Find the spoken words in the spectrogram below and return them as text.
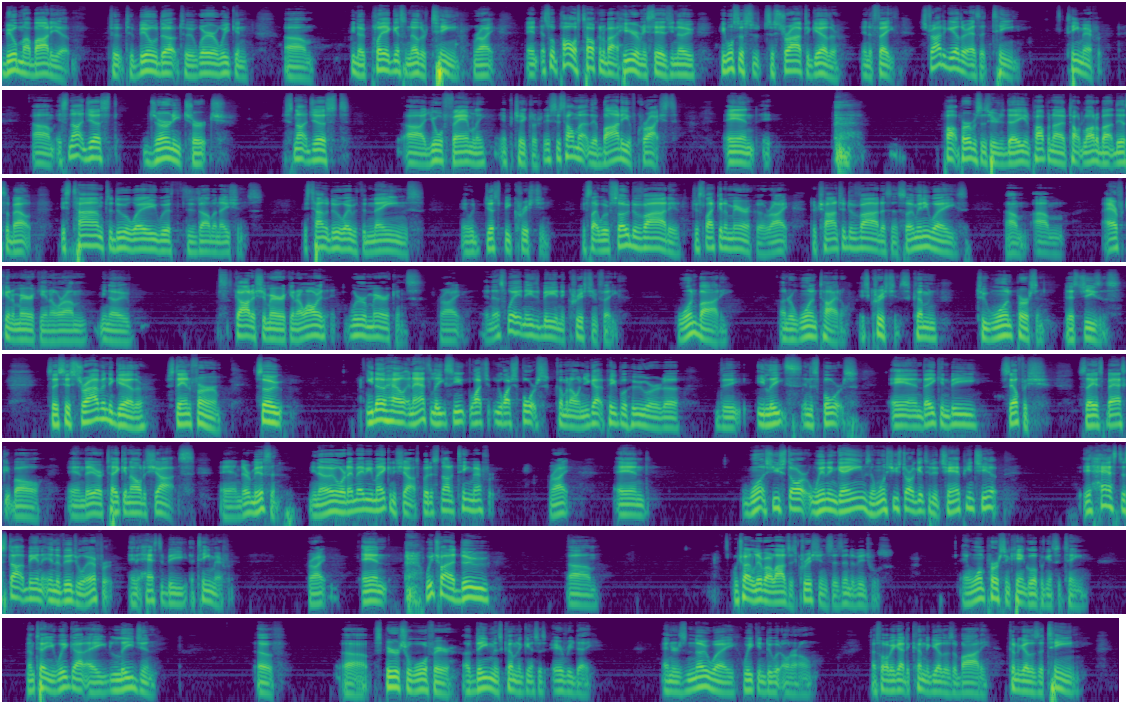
build my body up, to to build up to where we can, um, you know, play against another team, right? And that's what Paul is talking about here when he says, you know, he wants us to, to strive together in the faith, strive together as a team, team effort. Um, it's not just Journey Church. It's not just uh, your family in particular. This is talking about the body of Christ. And it, Pop Purpose is here today, and Pop and I have talked a lot about this. About it's time to do away with the denominations. It's time to do away with the names, and would just be Christian. It's like we're so divided, just like in America, right? They're trying to divide us in so many ways. I'm, I'm African American, or I'm, you know, Scottish American. Or we're Americans, right? And that's the way it needs to be in the Christian faith. One body under one title. It's Christians coming to one person. That's Jesus. So it says striving together, stand firm. So you know how in athletes you watch you watch sports coming on. You got people who are the the elites in the sports, and they can be selfish. Say it's basketball, and they are taking all the shots, and they're missing, you know, or they may be making the shots, but it's not a team effort, right? And once you start winning games, and once you start get to the championship, it has to stop being an individual effort, and it has to be a team effort, right? And we try to do, um, we try to live our lives as Christians as individuals and one person can't go up against a team. I'm telling you, we got a legion of uh, spiritual warfare of demons coming against us every day, and there's no way we can do it on our own. That's why we got to come together as a body, come together as a team,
